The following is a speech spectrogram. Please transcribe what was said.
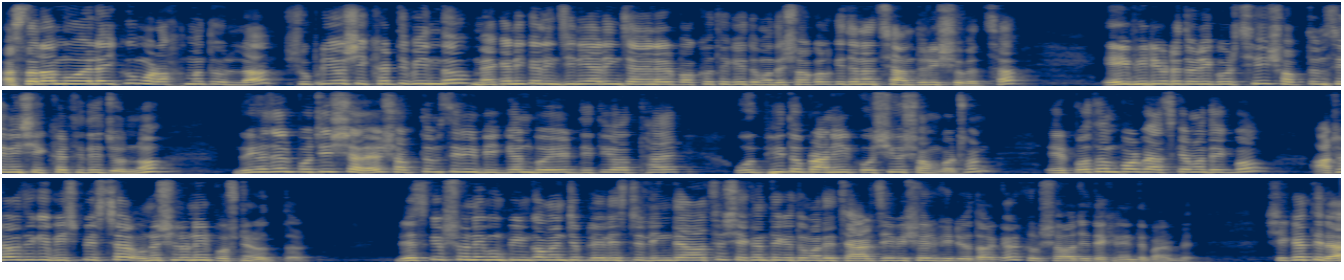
আসসালামু আলাইকুম রহমতুল্লাহ। সুপ্রিয় শিক্ষার্থীবৃন্দ, মেকানিক্যাল ইঞ্জিনিয়ারিং চ্যানেলের পক্ষ থেকে তোমাদের সকলকে জানাচ্ছি আন্তরিক শুভেচ্ছা। এই ভিডিওটা তৈরি করছি সপ্তম শ্রেণির শিক্ষার্থীদের জন্য। দুই হাজার পঁচিশ সালের সপ্তম শ্রেণির বিজ্ঞান বইয়ের দ্বিতীয় অধ্যায়, উদ্ভিদ প্রাণীর কোষীয় সংগঠন। এর প্রথম পর্বে আজকে আমরা দেখব আঠারো থেকে বিশ পৃষ্ঠার অনুশীলনীর প্রশ্নের উত্তর। ডেসক্রিপশন এবং পিন কমেন্টে প্লেলিস্টে লিঙ্ক দেওয়া আছে, সেখান থেকে তোমাদের চার যে বিষয়ের ভিডিও দরকার, খুব সহজেই দেখে নিতে পারবে। শিক্ষার্থীরা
